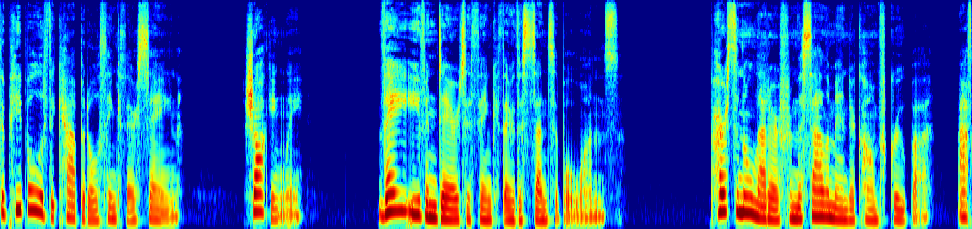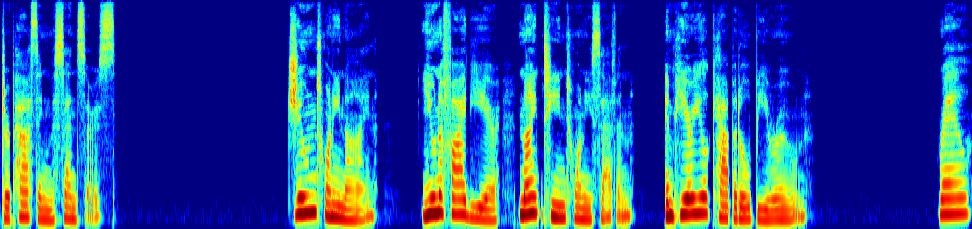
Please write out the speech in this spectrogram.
the people of the capital think they're sane. Shockingly, they even dare to think they're the sensible ones. Personal letter from the Salamander Kampfgruppe after passing the censors. June 29, Unified Year 1927, Imperial Capital Berun. Rail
